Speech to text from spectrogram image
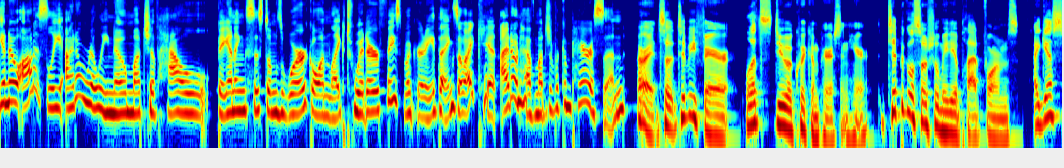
you know, honestly, I don't really know much of how banning systems work on like Twitter, Facebook, or anything. So I can't, I don't have much of a comparison. All right. So to be fair, let's do a quick comparison here. Typical social media platforms, I guess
